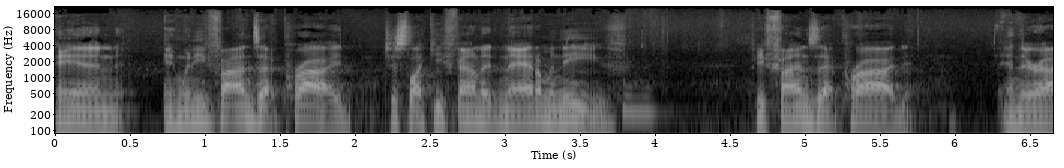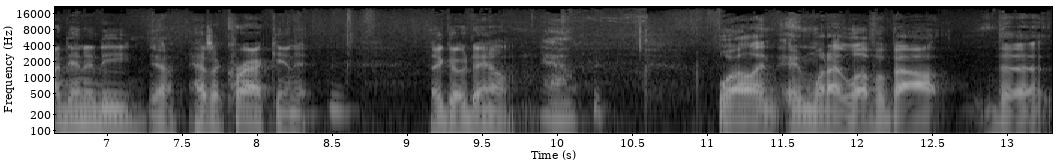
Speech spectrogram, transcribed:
And and when he finds that pride, just like he found it in Adam and Eve, mm-hmm. if he finds that pride and their identity yeah. has a crack in it, they go down. Yeah. Well, and, and what I love about the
